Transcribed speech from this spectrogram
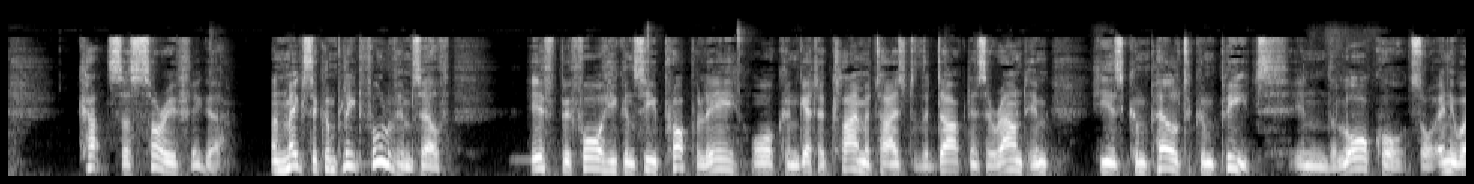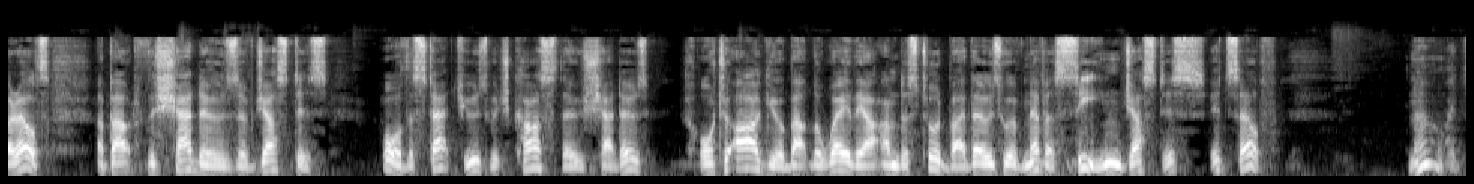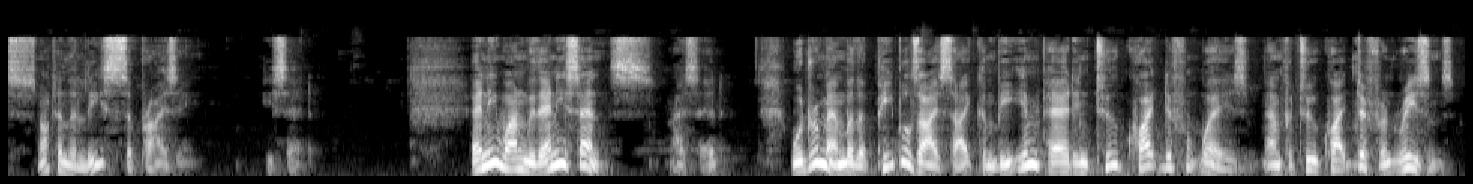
cuts a sorry figure and makes a complete fool of himself if before he can see properly or can get acclimatized to the darkness around him, he is compelled to compete in the law courts or anywhere else about the shadows of justice, or the statues which cast those shadows, or to argue about the way they are understood by those who have never seen justice itself. No, it's not in the least surprising, he said. Anyone with any sense, I said, would remember that people's eyesight can be impaired in two quite different ways, and for two quite different reasons.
